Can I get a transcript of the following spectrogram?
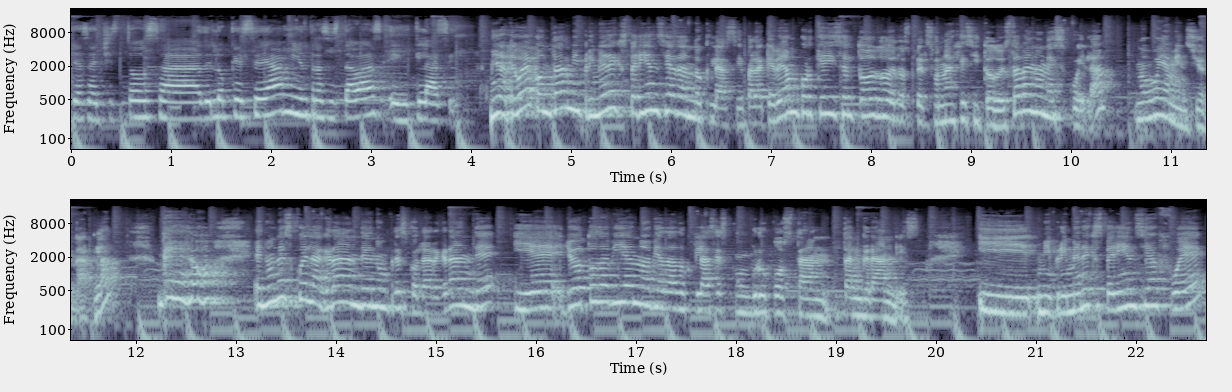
ya sea chistosa, de lo que sea, mientras estabas en clase. Mira, te voy a contar mi primera experiencia dando clase para que vean por qué hice el todo de los personajes y todo. Estaba en una escuela, no voy a mencionarla, pero en una escuela grande, en un preescolar grande, y eh, yo todavía no había dado clases con grupos tan, tan grandes. Y mi primera experiencia fue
